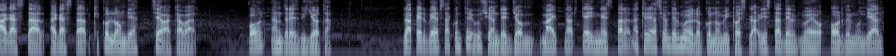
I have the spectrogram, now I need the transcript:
A gastar, a gastar, que Colombia se va a acabar. Por Andrés Villota. La perversa contribución de John Maynard Keynes para la creación del modelo económico esclavista del nuevo orden mundial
